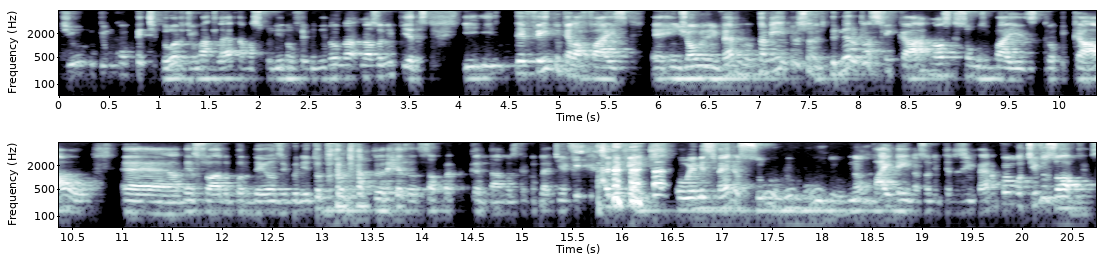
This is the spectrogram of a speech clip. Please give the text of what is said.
de um, de um competidor, de um atleta masculino ou feminino na, nas Olimpíadas. E, e, ter feito o que ela faz em Jogos de Inverno também é impressionante. Primeiro, classificar, nós que somos um país tropical, é, abençoado por Deus e bonito por natureza, só para cantar a música completinha aqui. Mas, enfim, o hemisfério sul no mundo não vai bem nas Olimpíadas de Inverno por motivos óbvios.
